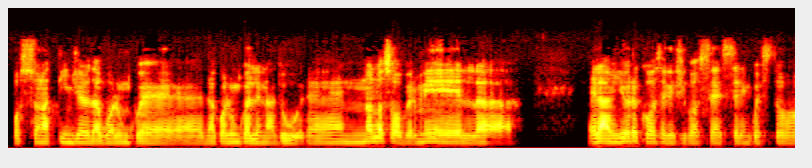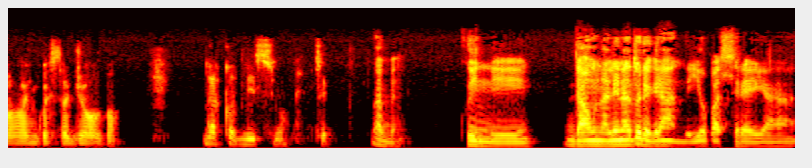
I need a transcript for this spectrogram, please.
possono attingere da qualunque, da qualunque allenatore. Non lo so, per me è, il- è la migliore cosa che ci possa essere in questo, in questo gioco. D'accordissimo, sì. Vabbè, quindi da un allenatore grande io passerei a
